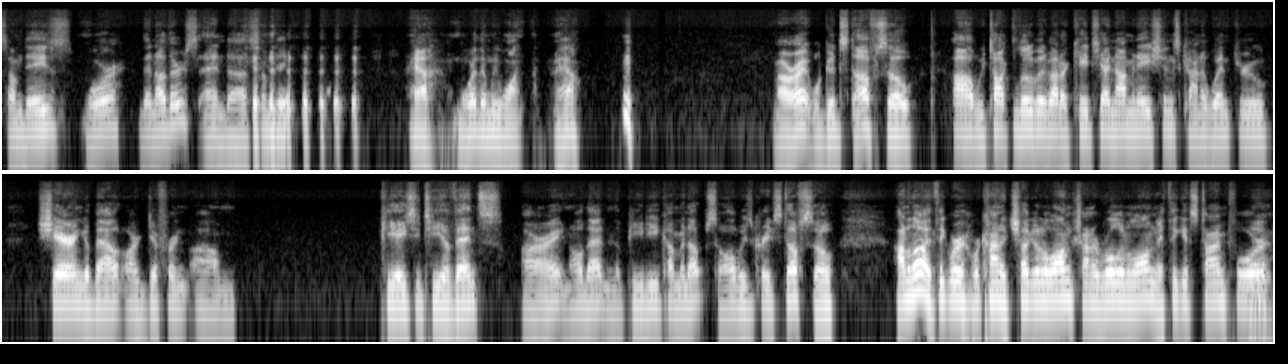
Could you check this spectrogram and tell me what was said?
Some days more than others, and uh, some days, yeah, more than we want. Yeah. All right. Well, good stuff. So uh, we talked a little bit about our KTI nominations, kind of went through sharing about our different um, PACT events. All right. And all that and the PD coming up. So always great stuff. So I don't know. I think we're, we're kind of chugging along, trying to roll it along. I think it's time for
